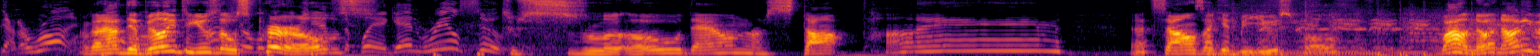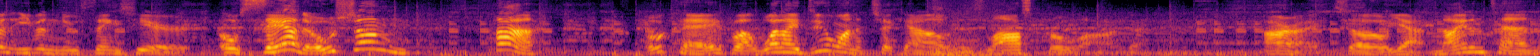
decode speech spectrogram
got to run. I'm gonna have the ability to use I'm those sure we'll get a chance pearls to play again real soon. to slow down or stop time. That sounds like it'd be useful. Wow, no, not even even new things here. Oh, sand ocean? Huh. Okay, but what I do want to check out is Lost Prologue. Alright, so yeah, 9 and 10,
